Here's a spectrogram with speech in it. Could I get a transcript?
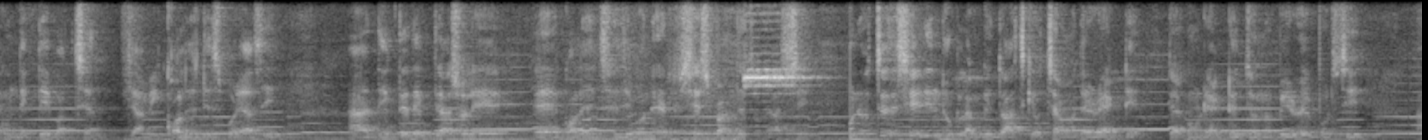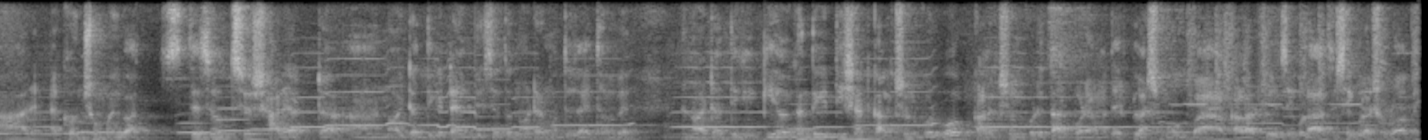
এখন দেখতেই পাচ্ছেন যে আমি কলেজ ড্রেস পরে আছি। আর দেখতে দেখতে আসলে কলেজ জীবনের শেষ প্রান্তে চলে আসছি। মনে হচ্ছে যে সেই দিন ঢুকলাম, কিন্তু আজকে হচ্ছে আমাদের র্যাক ডে তো এখন র্যাক ডের জন্য বের হয়ে পড়ছি। আর এখন সময় বাঁচতেছে হচ্ছে সাড়ে আটটা নয়টার দিকে টাইম দিছে, তো নয়টার মধ্যে যাইতে হবে। নয়টার দিকে গিয়ে ওইখান থেকে টি শার্ট কালেকশন করব। কালেকশন করে তারপরে আমাদের প্লাস মুখ বা কালার ফিল যেগুলো আছে সেগুলো শুরু হবে।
